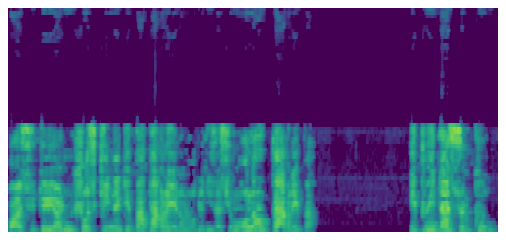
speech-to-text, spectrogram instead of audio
bah, c'était une chose qui n'était pas parlée dans l'organisation. On n'en parlait pas. Et puis d'un seul coup,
